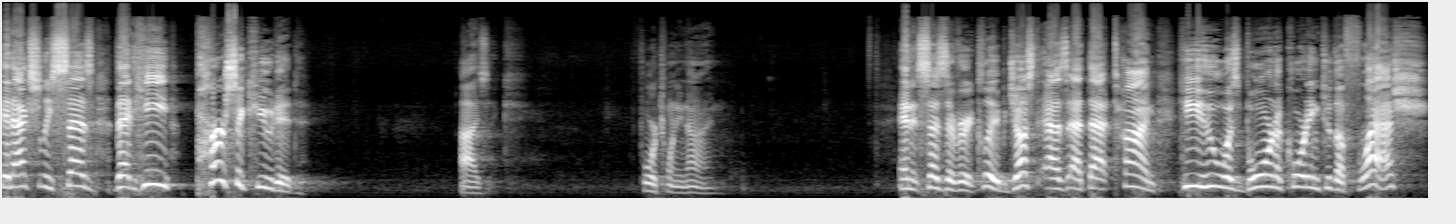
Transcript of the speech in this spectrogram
it actually says that he persecuted Isaac. 429. And it says there very clearly, just as at that time he who was born according to the flesh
